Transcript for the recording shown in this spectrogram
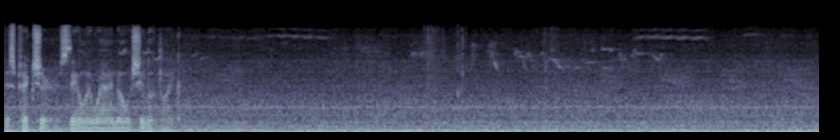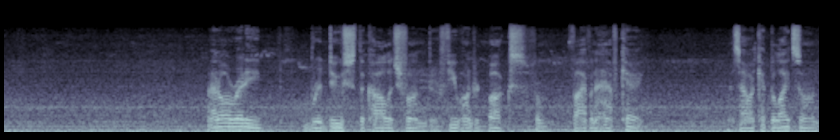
This picture is the only way I know what she looked like. I'd already reduced the college fund to a few hundred bucks from five and a half K. That's how I kept the lights on,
